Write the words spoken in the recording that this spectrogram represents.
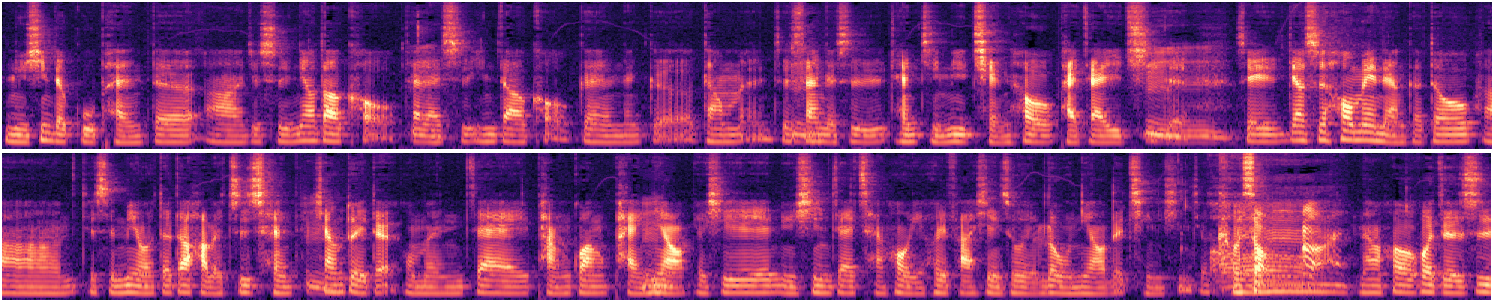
女性的骨盆的啊、呃，就是尿道口，再来是阴道口跟那个肛门，这三个是很紧密前后排在一起的。嗯、所以要是后面两个都啊、呃，就是没有得到好的支撑，嗯、相对的，我们在膀胱排尿，嗯、有些女性在产后也会发现说有漏尿的情形，就咳嗽，哦、然后或者是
